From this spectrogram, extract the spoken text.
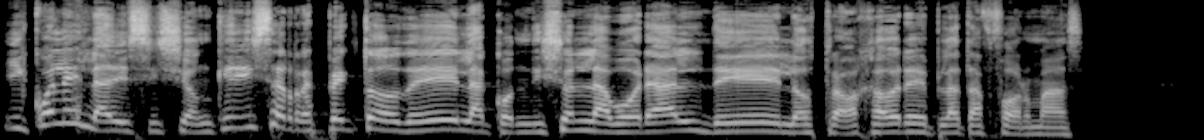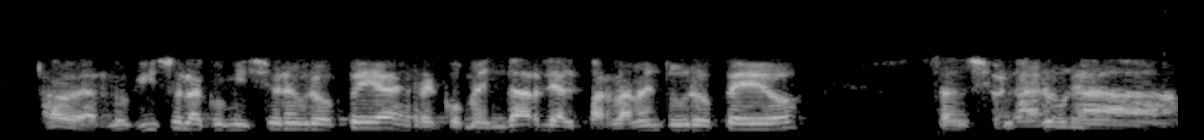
¿Y cuál es la decisión? ¿Qué dice respecto de la condición laboral de los trabajadores de plataformas? A ver, lo que hizo la Comisión Europea es recomendarle al Parlamento Europeo sancionar una,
